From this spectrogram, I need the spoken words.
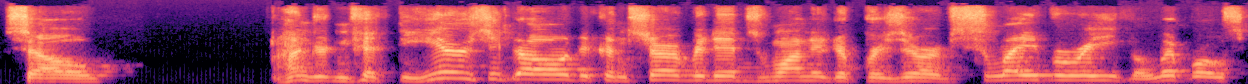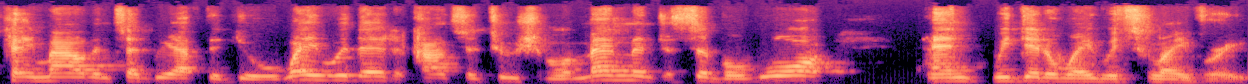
So 150 years ago, the conservatives wanted to preserve slavery. The liberals came out and said we have to do away with it, a constitutional amendment, a civil war, and we did away with slavery.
